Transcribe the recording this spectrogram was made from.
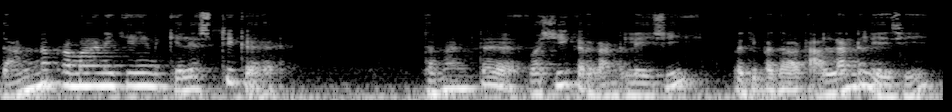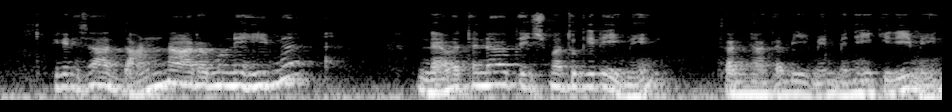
දන්න ප්‍රමාණිකයෙන් කෙලස් ටික Tamanට වශී කර ගන්න ලේසි ප්‍රතිපදාවට අල්ලන්න ලේසි. ඒක නිසා දන්න අරමුණෙහිම නැවත නැවත ඉස්මතු කිරීමෙන් සංඥා තැබීමෙන් මෙනෙහි කිරීමෙන්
